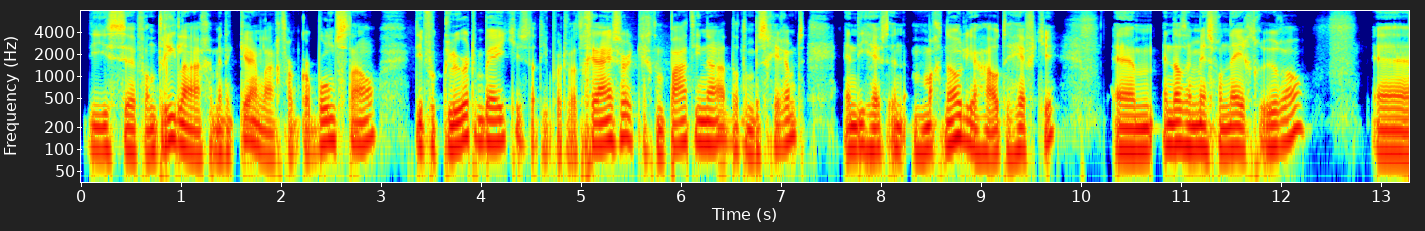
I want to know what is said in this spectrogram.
die is eh, van drie lagen met een kernlaag van carbonstaal. Die verkleurt een beetje, zodat die wordt wat grijzer. Krijgt een patina dat hem beschermt. En die heeft een magnolia houten heftje. Ehm, en dat is een mes van 90 euro. Eh,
